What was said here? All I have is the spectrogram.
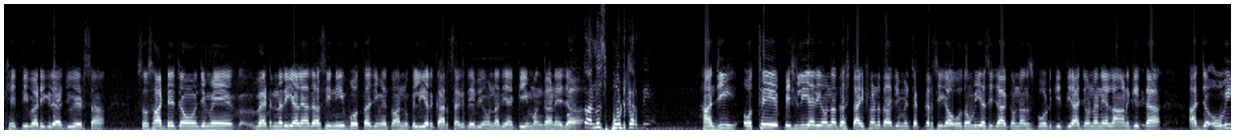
ਖੇਤੀਬਾੜੀ ਗ੍ਰੈਜੂਏਟਸ ਆ ਸੋ ਸਾਡੇ ਚੋਂ ਜਿਵੇਂ ਵੈਟਰਨਰੀ ਵਾਲਿਆਂ ਦਾ ਅਸੀਂ ਨਹੀਂ ਬਹੁਤਾ ਜਿਵੇਂ ਤੁਹਾਨੂੰ ਕਲੀਅਰ ਕਰ ਸਕਦੇ ਵੀ ਉਹਨਾਂ ਦੀਆਂ ਕੀ ਮੰਗਾਂ ਨੇ ਜਾਂ ਤੁਹਾਨੂੰ ਸਪੋਰਟ ਕਰਦੇ ਆ? ਹਾਂਜੀ ਉੱਥੇ ਪਿਛਲੀ ਵਾਰੀ ਉਹਨਾਂ ਦਾ ਸਟਾਈਫੰਡ ਦਾ ਜਿਵੇਂ ਚੱਕਰ ਸੀਗਾ ਉਦੋਂ ਵੀ ਅਸੀਂ ਜਾ ਕੇ ਉਹਨਾਂ ਨੂੰ ਸਪੋਰਟ ਕੀਤੀ ਅੱਜ ਉਹਨਾਂ ਨੇ ਐਲਾਨ ਕੀਤਾ। ਅੱਜ ਉਹ ਵੀ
